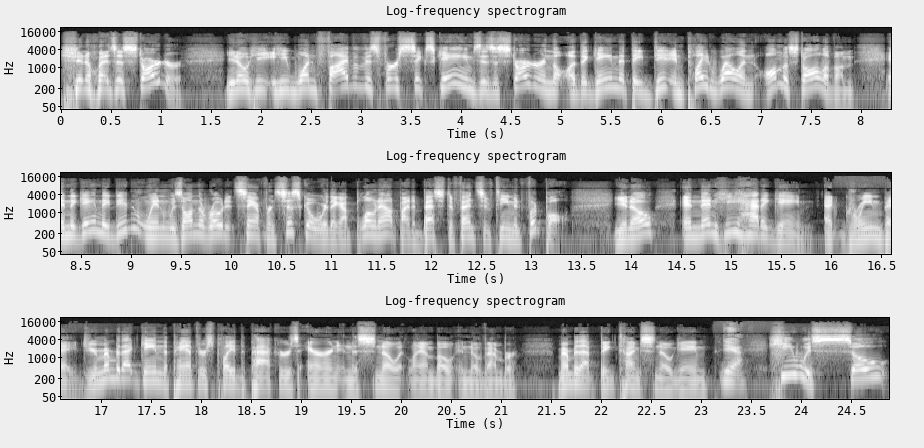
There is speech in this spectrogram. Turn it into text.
you know, as a starter. You know, he he won five of his first six games as a starter in the uh, the game that they did and played well in almost all of them. And the game they didn't win was on the road at San Francisco where they got blown out by the best defensive team in football. You know, and then he had a game at Green Bay. Do you remember that game the Panthers played the Packers, Aaron, in the snow at Lambeau in November? Remember that big time snow game? Yeah. He was so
